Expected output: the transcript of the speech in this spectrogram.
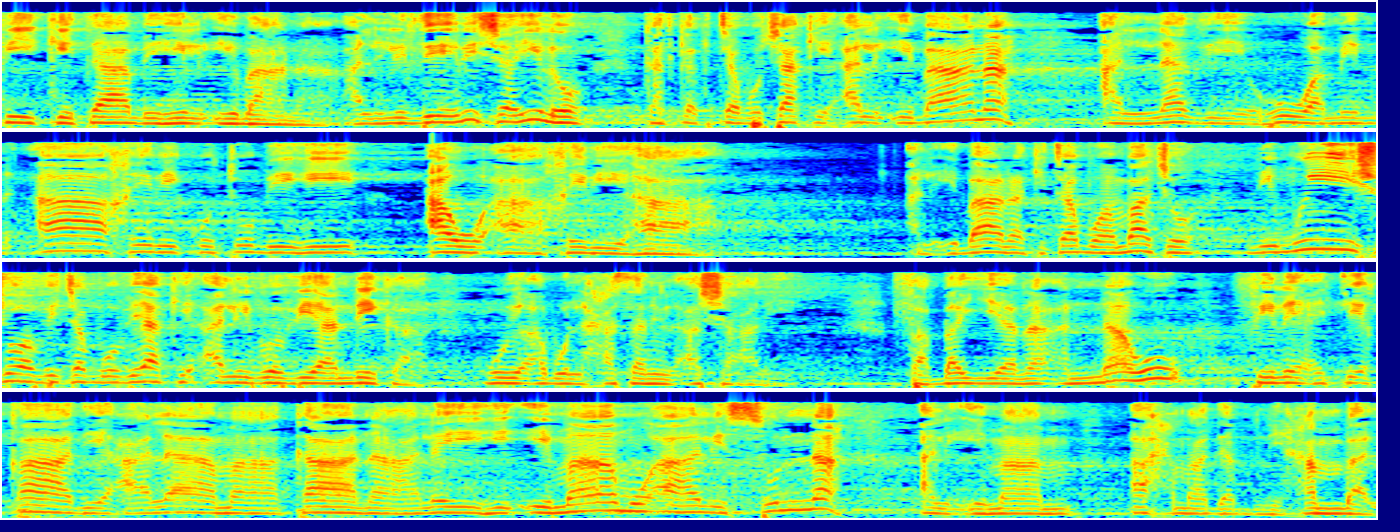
في كتابه الإبانة. الذي شهيله كتك شاكي. الإبانة الذي هو من آخر كتبه أو آخرها. الإبانة كتاب وانباته نمويش وفتب فياكي ألف فياندك هو أبو الحسن الأشعري فبين أنه في الاعتقاد على ما كان عليه إمام أهل السنة الإمام أحمد بن حنبل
